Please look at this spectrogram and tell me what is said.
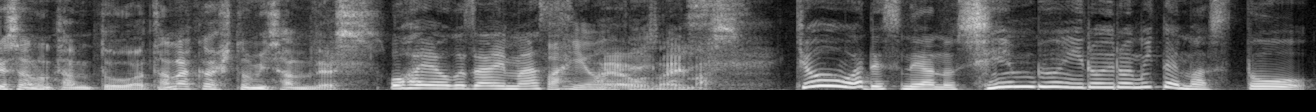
朝の担当は田中ひとみさんです。おはようございます。おはようございます。今日はですね、あの新聞いろいろ見てますと、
